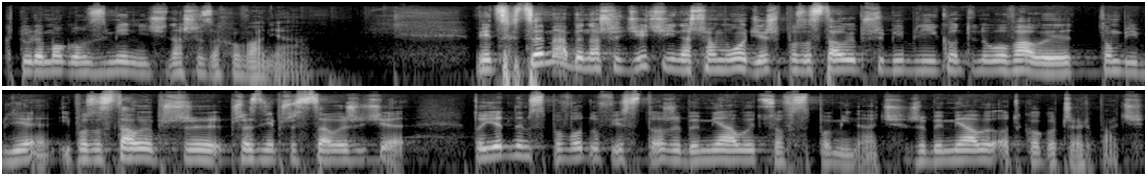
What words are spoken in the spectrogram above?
które mogą zmienić nasze zachowania. Więc chcemy, aby nasze dzieci i nasza młodzież pozostały przy Biblii i kontynuowały tą Biblię i pozostały przy, przez nie przez całe życie. To jednym z powodów jest to, żeby miały co wspominać, żeby miały od kogo czerpać.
